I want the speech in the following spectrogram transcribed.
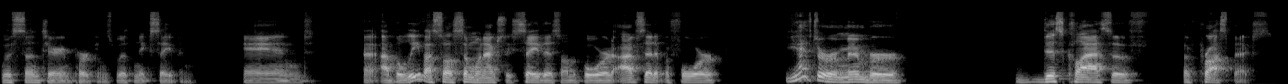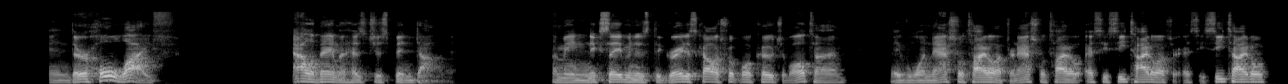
with Suntarine Perkins with Nick Saban, and I believe I saw someone actually say this on the board. I've said it before. You have to remember this class of of prospects and their whole life, Alabama has just been dominant. I mean, Nick Saban is the greatest college football coach of all time. They've won national title after national title, SEC title after SEC title.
